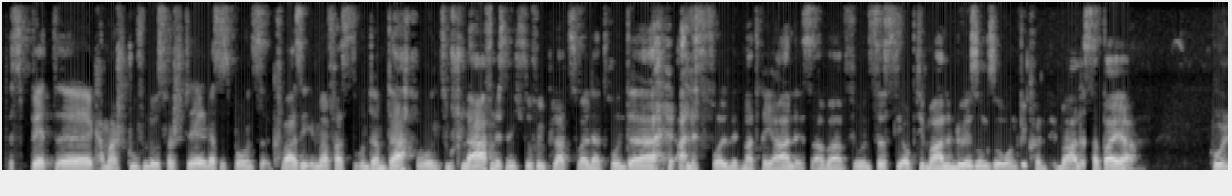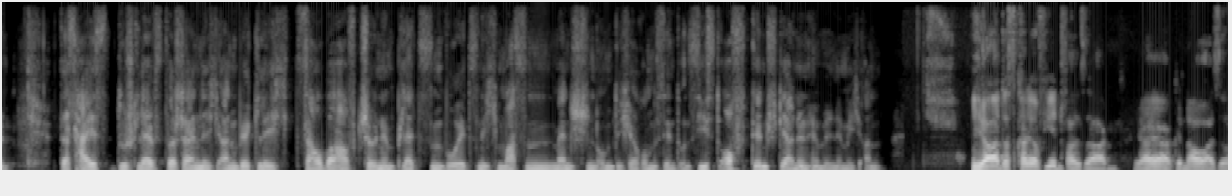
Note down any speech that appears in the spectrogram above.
Das Bett äh, kann man stufenlos verstellen. Das ist bei uns quasi immer fast unterm Dach. Und zum Schlafen ist nicht so viel Platz, weil da drunter alles voll mit Material ist. Aber für uns ist das die optimale Lösung so und wir können immer alles dabei haben. Cool. Das heißt, du schläfst wahrscheinlich an wirklich zauberhaft schönen Plätzen, wo jetzt nicht Massen Menschen um dich herum sind und siehst oft den Sternenhimmel nämlich an. Ja, das kann ich auf jeden Fall sagen. Ja, ja, genau. Also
